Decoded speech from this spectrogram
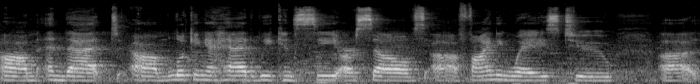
Um, and that um, looking ahead, we can see ourselves uh, finding ways to uh,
